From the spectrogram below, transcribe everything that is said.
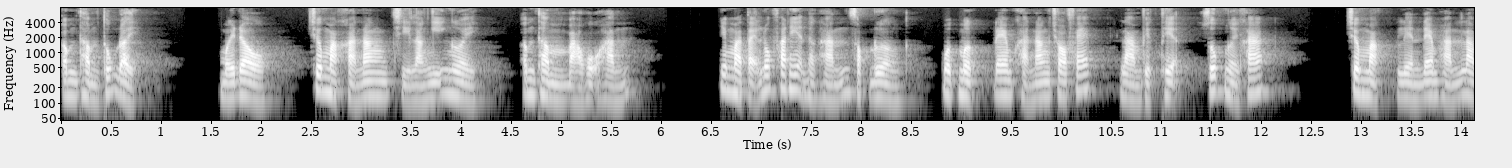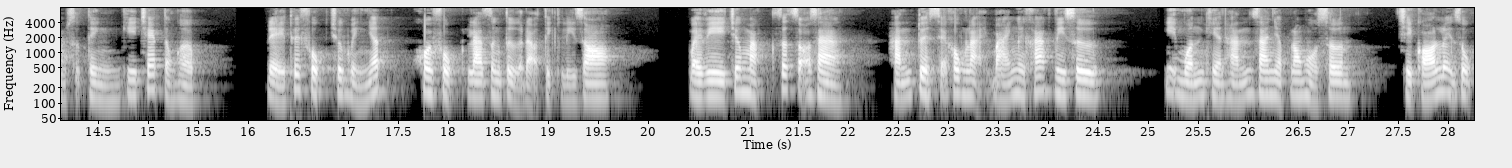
âm thầm thúc đẩy. Mới đầu, Trương mạc khả năng chỉ là nghĩ người, Âm thầm bảo hộ hắn. Nhưng mà tại lúc phát hiện được hắn dọc đường, Một mực đem khả năng cho phép Làm việc thiện giúp người khác, Trương Mặc liền đem hắn làm sự tình Ghi chép tổng hợp Để thuyết phục Trương Bình Nhất Khôi phục La Dương Tử đạo tịch lý do. Bởi vì Trương Mặc rất rõ ràng, Hắn tuyệt sẽ không lại bái người khác vi sư, Nghĩ muốn khiến hắn gia nhập Long Hồ Sơn. Chỉ có lợi dụng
